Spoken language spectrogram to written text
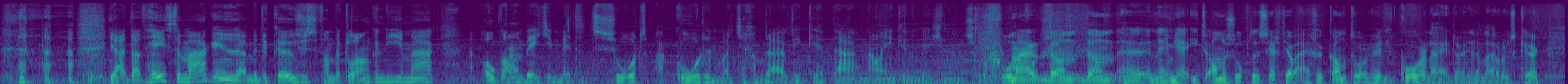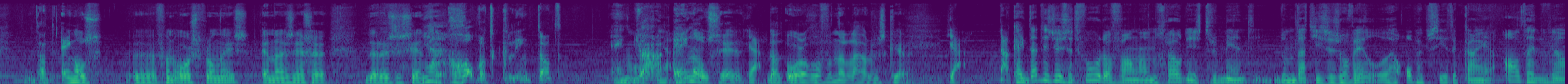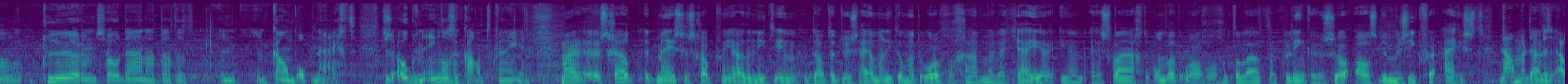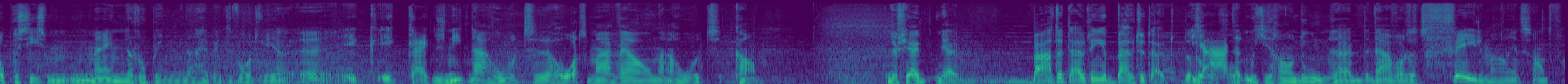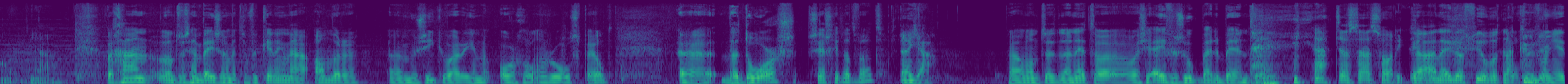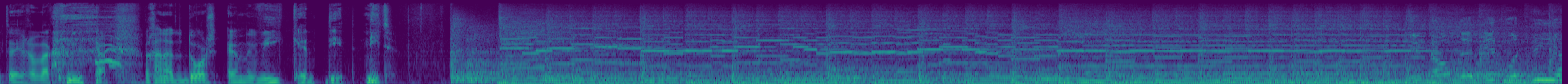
ja, dat heeft te maken inderdaad met de keuzes van de klanken die je maakt. Ook wel een beetje met het soort akkoorden wat je gebruikt. Ik heb daar nou een keer een beetje een soort voor. Maar dan, dan neem jij iets anders op. Dat zegt jouw eigen kantoor, die koorleider in de Laurenskerk. Dat Engels eh, van oorsprong is. En dan zeggen de recensenten... Ja. Goh, wat klinkt dat Engels, ja, ja. Engels, hè? Ja. Dat orgel van de Laurenskerk. Ja, nou kijk, dat is dus het voordeel van een groot instrument. Omdat je er zoveel eh, op hebt zitten, kan je altijd wel kleuren zodanig dat het een, een kant opneigt. Dus ook een Engelse kant kan je... Maar eh, schuilt het meesterschap van jou er niet in... dat het dus helemaal niet om het orgel gaat... maar dat jij erin eh, slaagt om dat orgel te laten klinken... zoals de muziek vereist? Nou, maar dat is ook precies mijn roeping. Dan heb ik het woord weer. Ik, ik kijk dus niet naar hoe het hoort, maar wel naar hoe het kan. Dus jij, jij baat het uit en je buit het uit, dat ja, dat moet je gewoon doen. Daar, daar wordt het vele malen interessant van. Ja. We gaan, want we zijn bezig met een verkenning... naar andere eh, muziek waarin orgel een rol speelt. Eh The Doors, zeg je dat wat? Eh, ja. Nou, want eh, daarnet eh, was je even zoek bij de band, hè? ja, dat uh, sorry. Ja, nee, dat viel me toch Lacune. van je tegen. Lacune. Ja. We gaan naar de Doors en wie kent dit niet?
